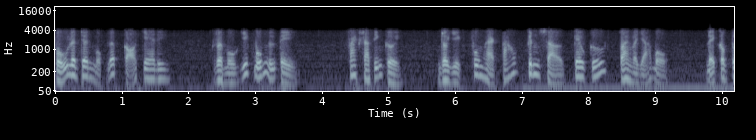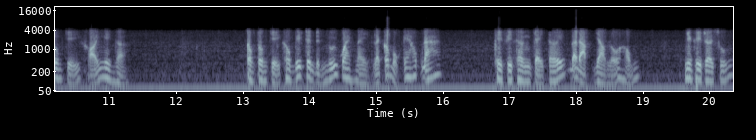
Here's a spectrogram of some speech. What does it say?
phủ lên trên một lớp cỏ che đi. Rồi mụ giết bốn nữ tỳ phát ra tiếng cười. Rồi việc phun hạt táo, kinh sợ, kêu cứu toàn là giả bộ, để công tôn chỉ khỏi nghi ngờ. Công tôn chỉ không biết trên đỉnh núi quan này lại có một cái hốc đá. Khi phi thân chạy tới đã đạp vào lỗ hổng, nhưng khi rơi xuống,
